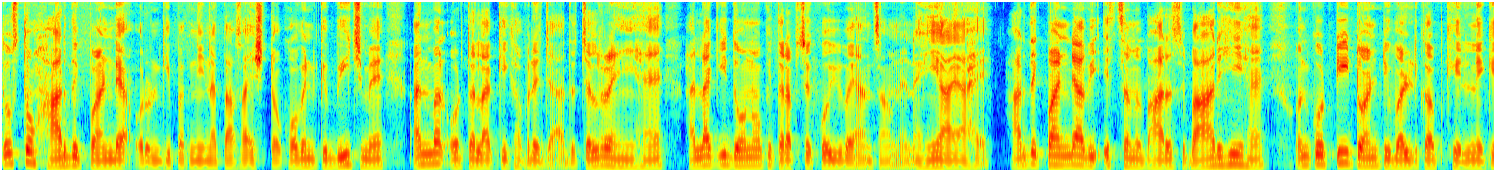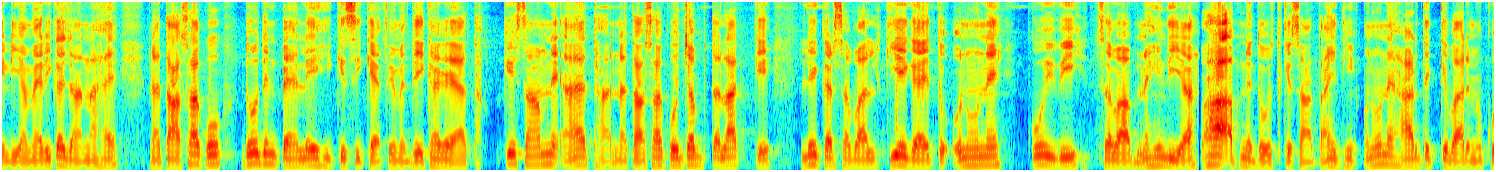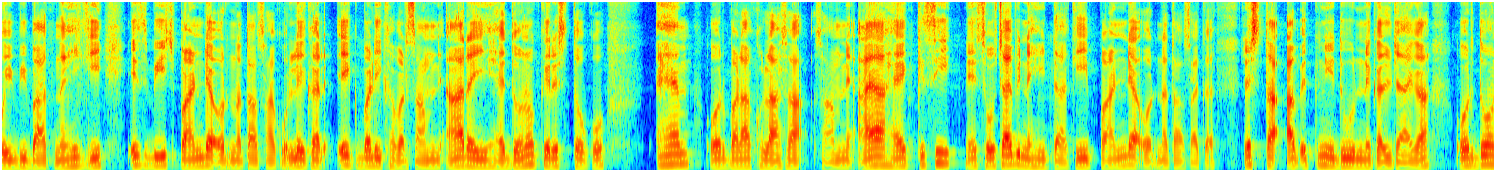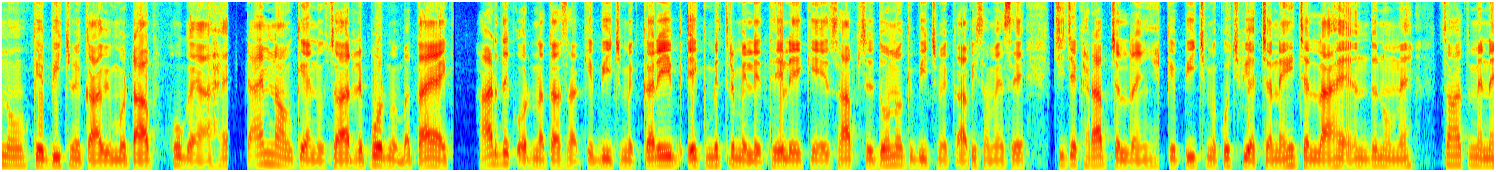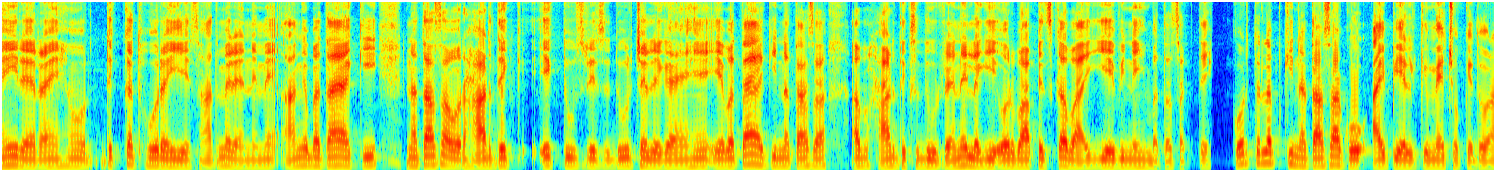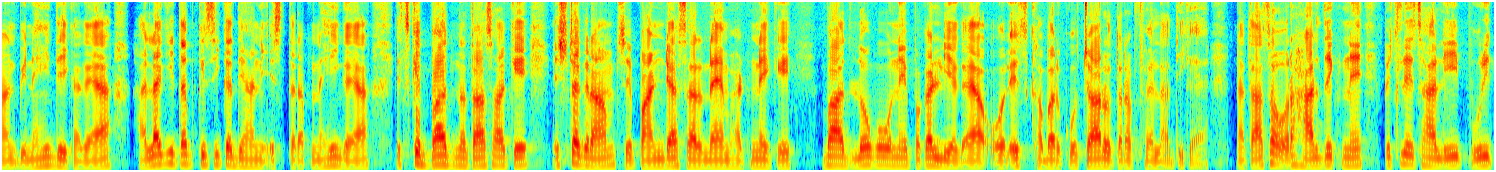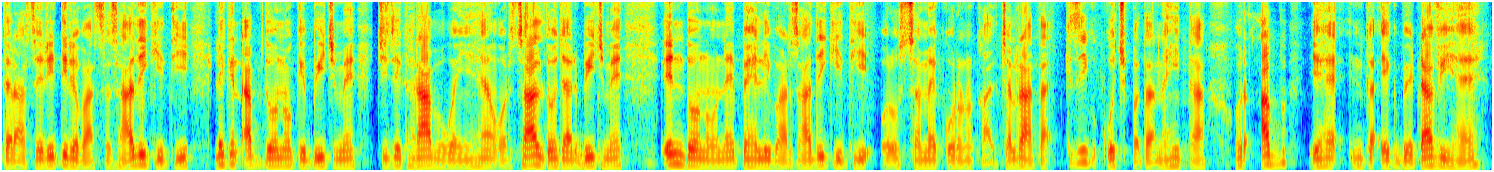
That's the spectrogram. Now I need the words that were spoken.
दोस्तों, हार्दिक पांड्या और उनकी पत्नी नताशा स्टॉकहोवन के बीच में अनबन और तलाक की खबरें ज़्यादा चल रही हैं। हालाँकि दोनों की तरफ़ से कोई भी बयान सामने नहीं आया है। हार्दिक पांड्या अभी इस समय भारत से बाहर ही हैं। उनको टी ट्वेंटी वर्ल्ड कप खेलने के लिए अमेरिका जाना है। नताशा को दो दिन पहले ही किसी कैफ़े में देखा गया था। के सामने आया था नताशा को जब तलाक के लेकर सवाल किए गए तो उन्होंने कोई भी जवाब नहीं दिया। वह अपने दोस्त के साथ आई थी। उन्होंने हार्दिक के बारे में कोई भी बात नहीं की। इस बीच पांड्या और नताशा को लेकर एक बड़ी खबर सामने आ रही है। दोनों के रिश्तों को अहम और बड़ा खुलासा सामने आया है। किसी ने सोचा भी नहीं था कि पांड्या और नताशा का रिश्ता अब इतनी दूर निकल जाएगा और दोनों के बीच में काफ़ी मुटाव हो गया है। टाइम नाउ के अनुसार रिपोर्ट में बताया है हार्दिक और नताशा के बीच में करीब एक मित्र मिले थे, लेकिन हिसाब से दोनों के बीच में काफ़ी समय से चीज़ें खराब चल रही हैं। के बीच में कुछ भी अच्छा नहीं चल रहा है, इन दोनों में साथ में नहीं रह रहे हैं और दिक्कत हो रही है साथ में रहने में। आगे बताया कि नताशा और हार्दिक एक दूसरे से दूर चले गए हैं। ये बताया कि नताशा अब हार्दिक से दूर रहने लगी और वापस कब आएगी, ये भी नहीं बता सकते। गौरतलब की नताशा को आईपीएल के मैचों के दौरान भी नहीं देखा गया। हालाँकि तब किसी का ध्यान इस तरफ़ नहीं गया। इसके बाद नताशा के इंस्टाग्राम से पांड्या सरनेम हटने के बाद लोगों ने पकड़ लिया गया और इस खबर को चारों तरफ़ फैला दी गया। नताशा और हार्दिक ने पिछले साल ही पूरी तरह से रीति रिवाज से शादी की थी, लेकिन अब दोनों के बीच में चीज़ें खराब हो गई हैं और साल 2020 में इन दोनों ने पहली बार शादी की थी और उस समय कोरोना काल चल रहा था। किसी को कुछ पता नहीं था और अब यह इनका एक बेटा भी है।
